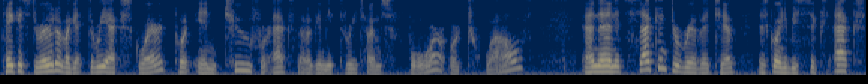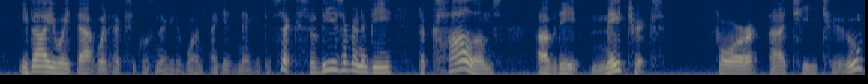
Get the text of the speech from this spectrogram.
Take its derivative, I get 3x squared. Put in 2 for x, that'll give me 3 times 4, or 12. And then its second derivative is going to be 6x. Evaluate that when x equals negative 1, I get negative 6. So these are going to be the columns of the matrix for uh, T2.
